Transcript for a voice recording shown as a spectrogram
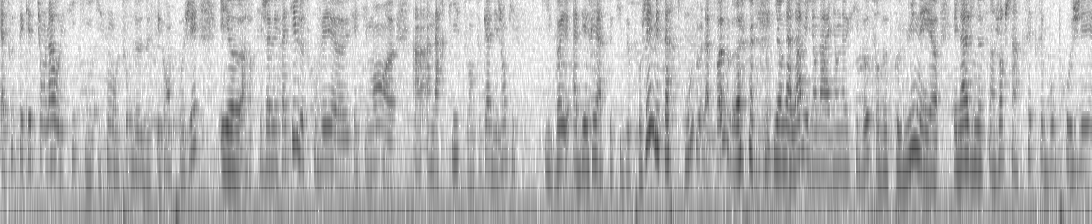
Il y a toutes ces questions-là aussi qui, sont autour de, ces grands projets. Et euh, alors, c'est jamais facile de trouver euh, effectivement euh, un, artiste ou en tout cas des gens qui, qui, veulent adhérer à ce type de projet, mais ça se trouve, la preuve. il y en a là, mais il y en a, aussi d'autres sur d'autres communes. Et, là, à Villeneuve-Saint-Georges, c'est un très très beau projet,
